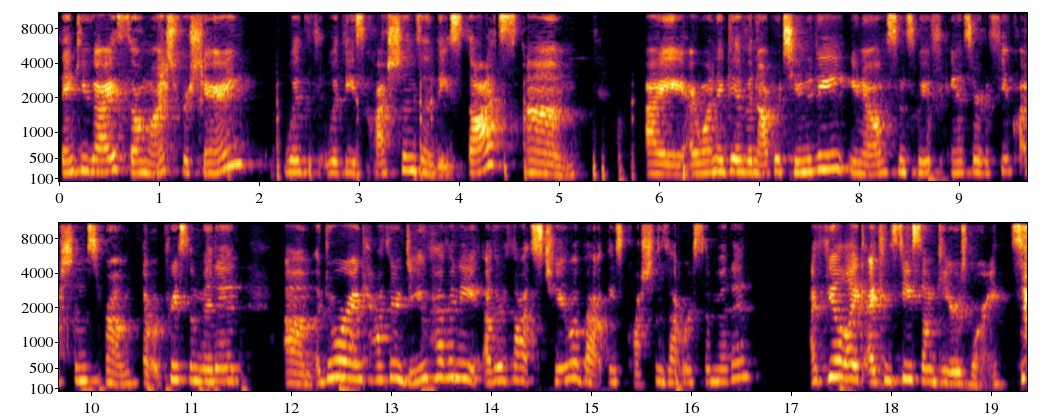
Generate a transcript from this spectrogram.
thank you guys so much for sharing with with these questions and these thoughts. Um, I, I want to give an opportunity, you know, since we've answered a few questions from that were pre-submitted. Um, Adora and Catherine, do you have any other thoughts too about these questions that were submitted? I feel like I can see some gears whirring, so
